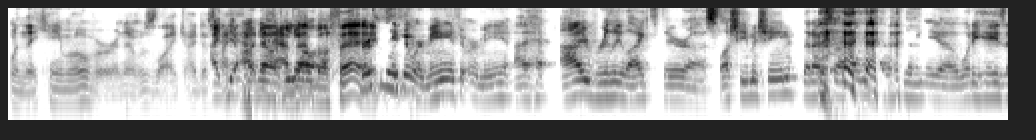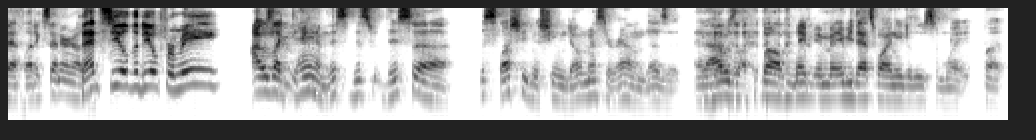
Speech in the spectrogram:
When they came over, and it was like I just I- I, had no, to have you that know, buffet. Personally, if it were me, if it were me, I ha- I really liked their uh, slushy machine that I saw when I was in the uh, Woody Hayes Athletic Center. And I was, That sealed the deal for me. I was like, damn, this this this uh this slushy machine don't mess around, does it? And I was like, well, maybe maybe that's why I need to lose some weight. But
